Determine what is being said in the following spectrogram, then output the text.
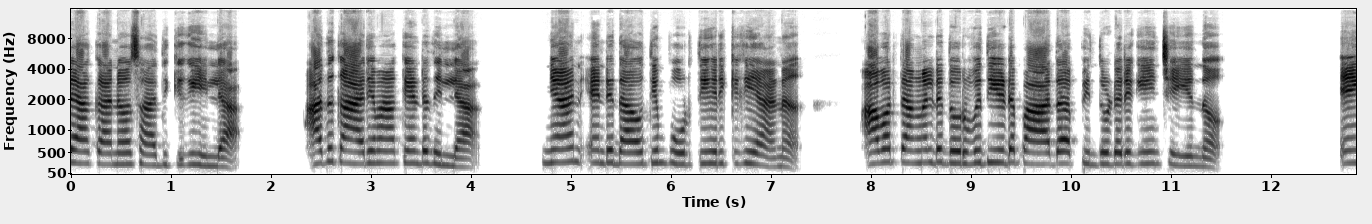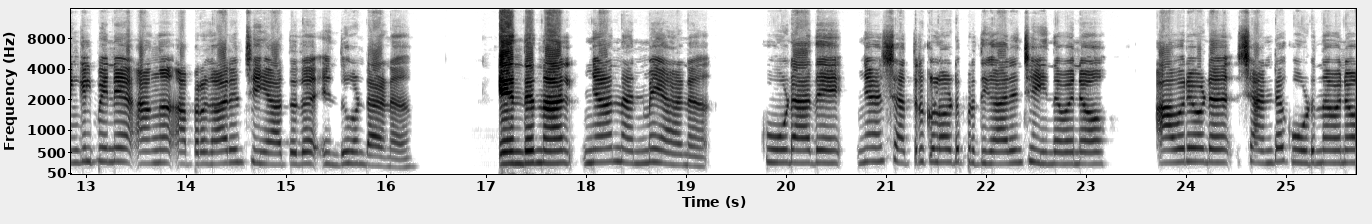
നല്ലവരാക്കാനോ സാധിക്കുകയില്ല. അത് കാര്യമാക്കേണ്ടതില്ല. ഞാൻ എന്റെ ദൗത്യം പൂർത്തീകരിക്കുകയാണ്. അവർ തങ്ങളുടെ ദുർവിധിയുടെ പാത പിന്തുടരുകയും ചെയ്യുന്നു. എങ്കിൽ പിന്നെ അങ്ങ് അപ്രകാരം ചെയ്യാത്തത് എന്തുകൊണ്ടാണ്? എന്തെന്നാൽ ഞാൻ നന്മയാണ്. കൂടാതെ ഞാൻ ശത്രുക്കളോട് പ്രതികാരം ചെയ്യുന്നവനോ അവരോട് ശണ്ട കൂടുന്നവനോ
